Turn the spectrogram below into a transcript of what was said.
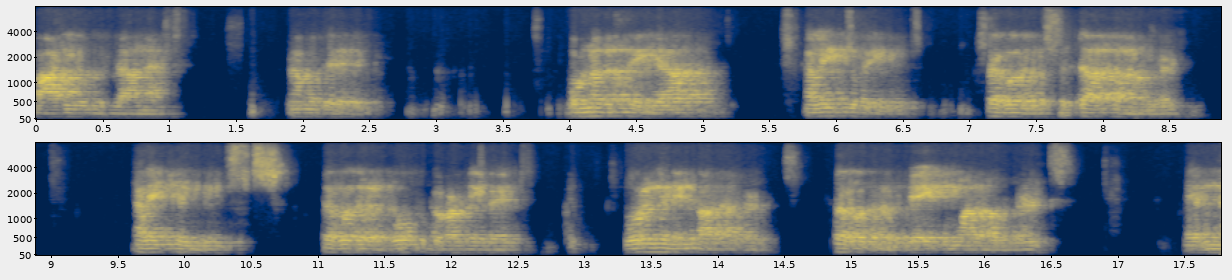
பாடியவர்களான நமது பொன்னரசு ஐயா கலைத்துறை சகோதரர் சித்தார்த்தன் அவர்கள் கலைக்கல்வி சகோதரர் போக்கு தொடர்பைகள் ஒருங்கிணைப்பாளர்கள் சகோதரர் ஜெயக்குமார் அவர்கள் என்ன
